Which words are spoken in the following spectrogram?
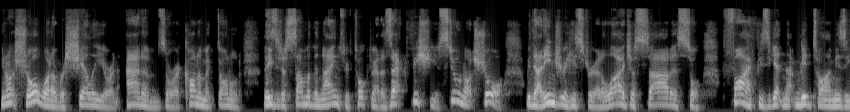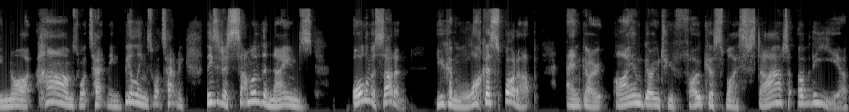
you're not sure what a Rachele or an Adams or a Connor MacDonald, these are just some of the names we've talked about. A Zac Fisher, you're still not sure with that injury history at Elijah Tsatas or Fyfe, is he getting that mid time? Is he not? Harmes, what's happening? Billings, what's happening? These are just some of the names all of a sudden you can lock a spot up and go, I am going to focus my start of the year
